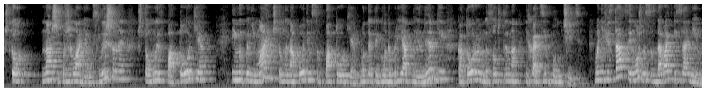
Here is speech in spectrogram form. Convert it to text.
что наши пожелания услышаны, что мы в потоке, и мы понимаем, что мы находимся в потоке вот этой благоприятной энергии, которую мы, собственно, и хотим получить. Манифестации можно создавать и самим.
